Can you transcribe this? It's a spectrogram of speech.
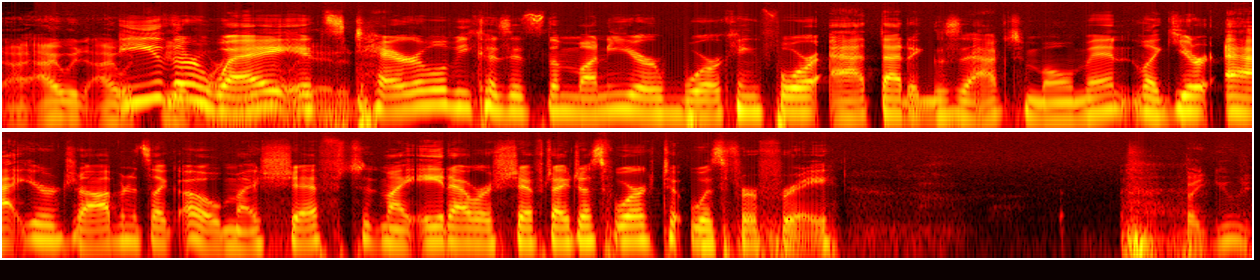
I, I would. I would. Either way, it's terrible because it's the money you're working for at that exact moment. Like you're at your job and it's like, oh, my shift, my eight hour shift I just worked was for free. But you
